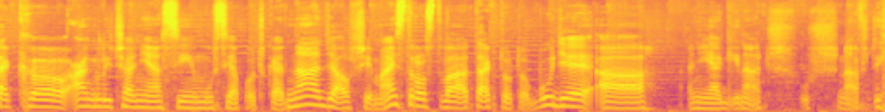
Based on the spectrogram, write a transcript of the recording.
tak e, Angličania si musia počkať na ďalšie majstrovstvá, tak toto bude a, nejak ináč už navždy.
